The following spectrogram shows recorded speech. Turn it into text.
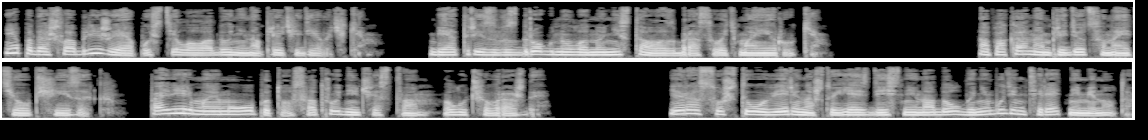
Я подошла ближе и опустила ладони на плечи девочки. Беатрис вздрогнула, но не стала сбрасывать мои руки. А пока нам придется найти общий язык. Поверь моему опыту, сотрудничество лучше вражды. И раз уж ты уверена, что я здесь ненадолго, не будем терять ни минуты.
